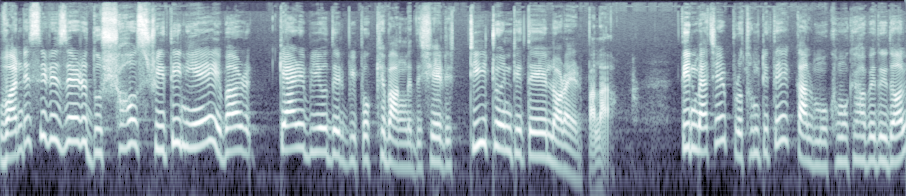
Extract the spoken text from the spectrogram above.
ওয়ানডে সিরিজের দুঃসহ স্মৃতি নিয়ে এবার ক্যারিবীয়দের বিপক্ষে বাংলাদেশের টি টোয়েন্টিতে লড়াইয়ের পালা। তিন ম্যাচের প্রথমটিতে কাল মুখোমুখি হবে দুই দল।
